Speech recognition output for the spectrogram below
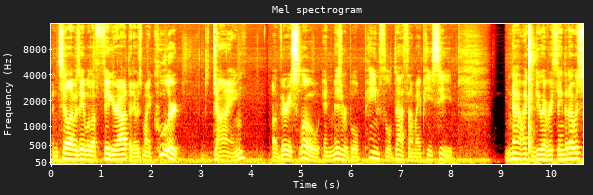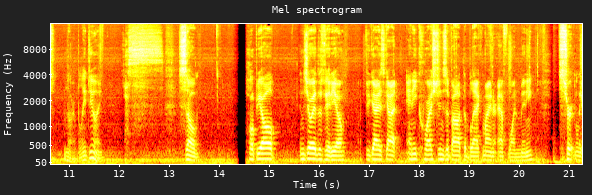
until I was able to figure out that it was my cooler dying a very slow and miserable, painful death on my PC, now I can do everything that I was normally doing. Yes. So, hope you all enjoyed this video. If you guys got any questions about the Black Miner F1 Mini, certainly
